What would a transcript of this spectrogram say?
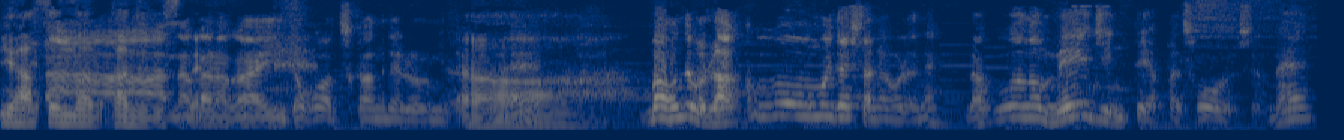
いや、そんな感じですね。なかなかいいとこを掴んでるみたいなねあまあでも落語を思い出したね俺ね落語の名人ってやっぱりそうですよね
